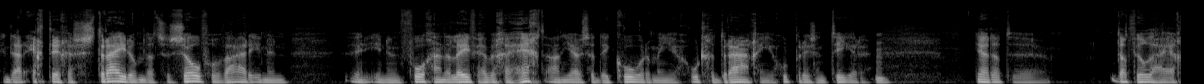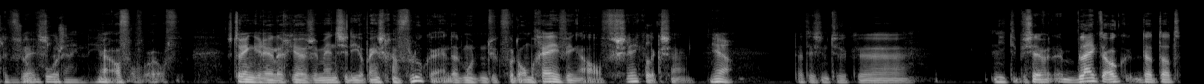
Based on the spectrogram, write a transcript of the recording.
en daar echt tegen strijden, omdat ze zoveel waarde in hun, in, hun voorgaande leven hebben gehecht aan juist dat decorum. En je goed gedragen en je goed presenteren. Hm. Ja, dat, eh, dat wilde hij eigenlijk zo voor zijn. Ja, of, of, of streng religieuze mensen die opeens gaan vloeken. En dat moet natuurlijk voor de omgeving al verschrikkelijk zijn. ja. Dat is natuurlijk eh, niet te beseffen. Het blijkt ook dat, dat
